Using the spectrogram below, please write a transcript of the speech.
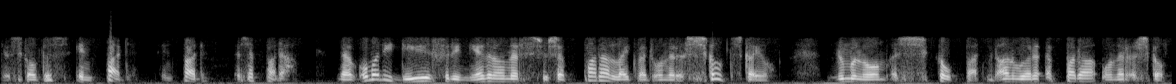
dit is skildus en pad. En pad is 'n padda. Nou omdat die dier vir die Nederlanders soos 'n padda lyk wat onder 'n skild skuil, noem hulle hom 'n skilpad. Met ander woorde, 'n padda onder 'n skild.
